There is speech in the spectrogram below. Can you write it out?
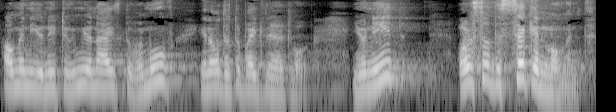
How many you need to immunize, to remove in order to break the network. You need also the second moment.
